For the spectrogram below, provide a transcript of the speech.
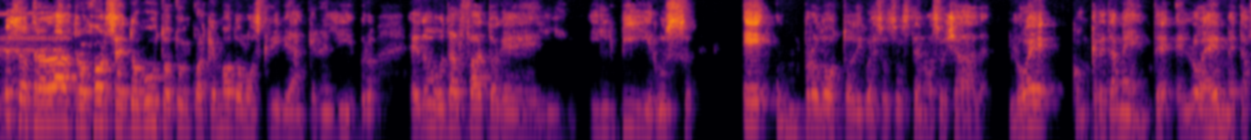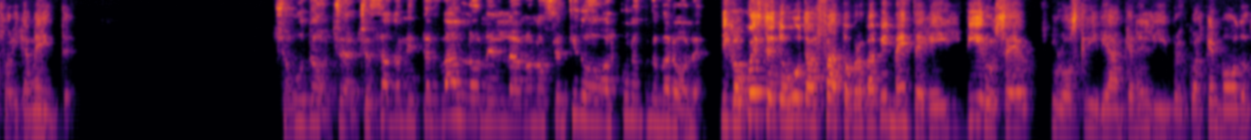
Questo tra essere l'altro forse è dovuto, tu in qualche modo lo scrivi anche nel libro, è dovuto al fatto che il, il virus è un prodotto di questo sistema sociale, lo è concretamente e lo è metaforicamente. C'è avuto, c'è, c'è stato un intervallo nel, non ho sentito alcune tue parole. Dico, questo è dovuto al fatto probabilmente che il virus, è, tu lo scrivi anche nel libro in qualche modo,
